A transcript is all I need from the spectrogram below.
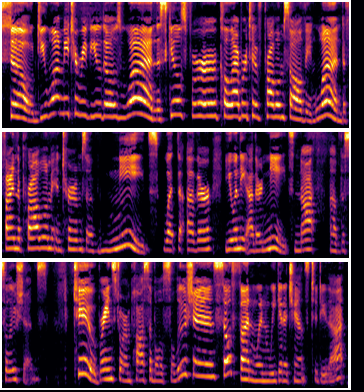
So, do you want me to review those? One, the skills for collaborative problem solving. One, define the problem in terms of needs, what the other, you and the other needs, not of the solutions. Two, brainstorm possible solutions. So fun when we get a chance to do that.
